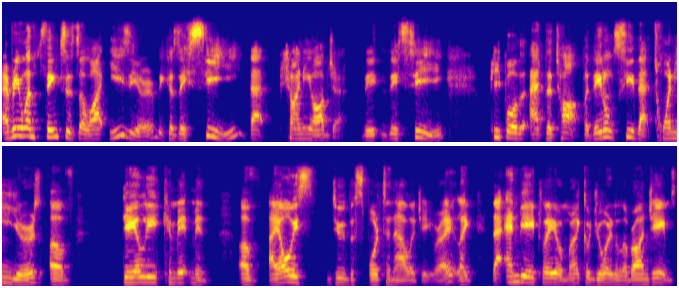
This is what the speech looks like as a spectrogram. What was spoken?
Everyone thinks it's a lot easier because they see that shiny object. They, they see people at the top, but they don't see that 20 years of daily commitment of I always do the sports analogy, right? Like that NBA player, Michael Jordan, and LeBron James,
